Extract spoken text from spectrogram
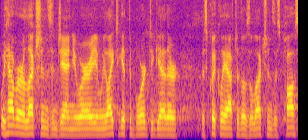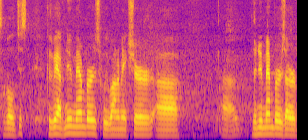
we have our elections in January and we like to get the board together as quickly after those elections as possible just because we have new members, we want to make sure uh, uh, the new members are,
